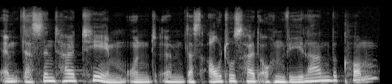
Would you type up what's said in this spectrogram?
Ähm, das sind halt Themen und ähm, dass Autos halt auch ein WLAN bekommen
